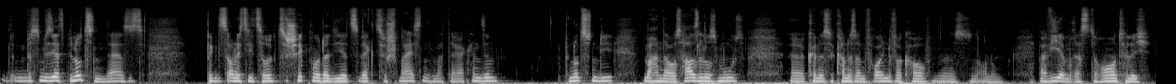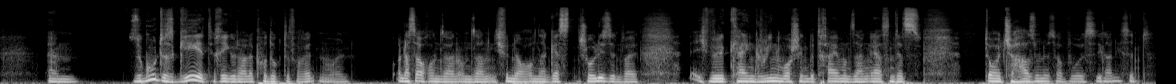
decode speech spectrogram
dann müssen wir sie jetzt benutzen. Ne? Es ist, bringt es auch nichts, die zurückzuschicken oder die jetzt wegzuschmeißen. Das macht da gar keinen Sinn. Benutzen die, machen daraus Haselnussmus, äh, kann es an Freunde verkaufen, das ist in Ordnung. Weil wir im Restaurant natürlich ähm, so gut es geht regionale Produkte verwenden wollen und das auch unseren, unseren, ich finde auch unseren Gästen schuldig sind, weil ich will kein Greenwashing betreiben und sagen, ja, es sind jetzt deutsche Haselnüsse, obwohl es sie gar nicht sind.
